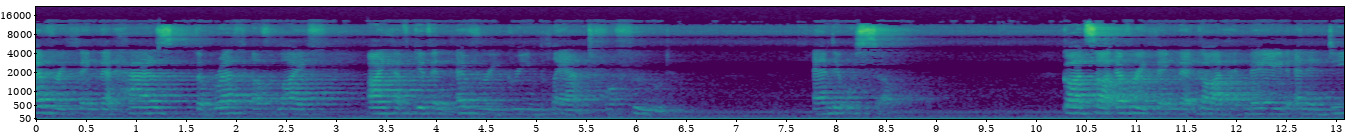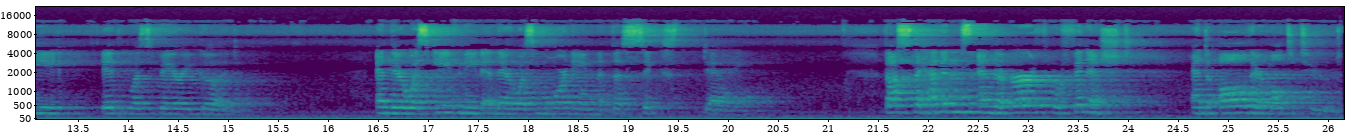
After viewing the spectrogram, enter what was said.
everything that has the breath of life, I have given every green plant food. And it was so. God saw everything that God had made, and indeed it was very good. And there was evening and there was morning the sixth day. Thus the heavens and the earth were finished, and all their multitude.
